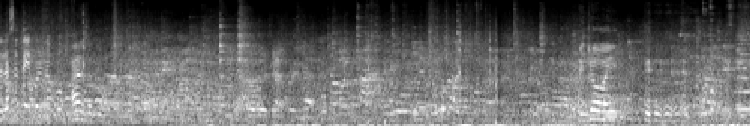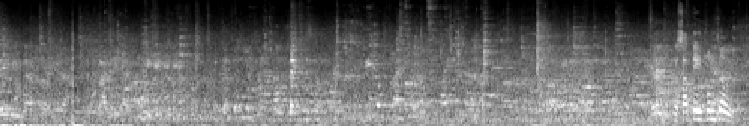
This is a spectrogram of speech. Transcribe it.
Sa table na po. Ah, sa to. Enjoy! Nasa table daw eh.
